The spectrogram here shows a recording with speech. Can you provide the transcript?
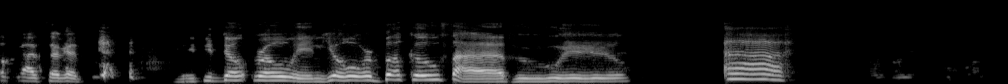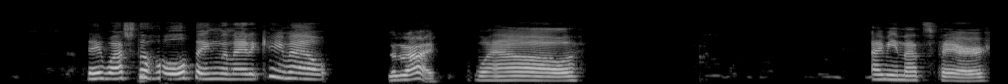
Oh god, so good. If you don't throw in your Bucko Five, who will? Uh, they watched the whole thing the night it came out. So did I. Wow. I mean, that's fair.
